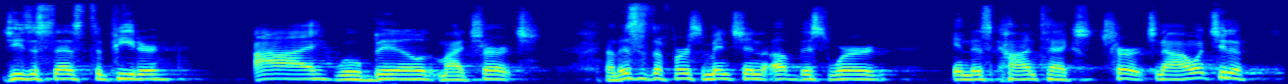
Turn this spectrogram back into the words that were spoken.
Jesus says to Peter, I will build my church. Now, this is the first mention of this word in this context, church. Now, I want you to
